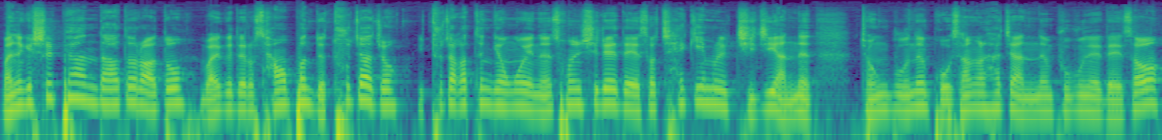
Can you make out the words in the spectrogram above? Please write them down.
만약에 실패한다 하더라도 말 그대로 사모펀드 투자죠. 이 투자 같은 경우에는 손실에 대해서 책임을 지지 않는 정부는 보상을 하지 않는 부분에 대해서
